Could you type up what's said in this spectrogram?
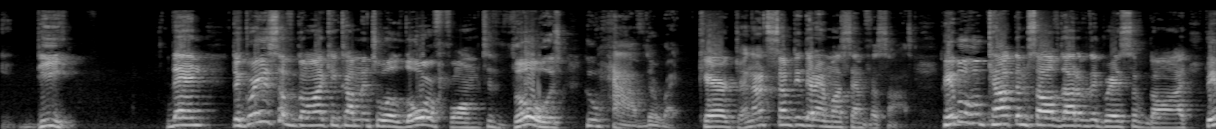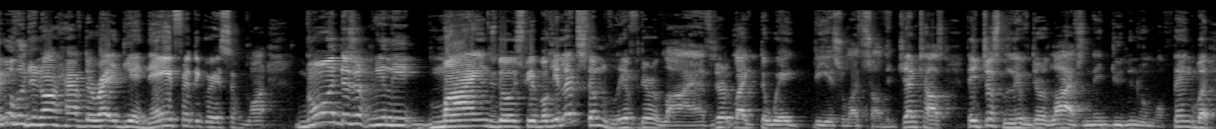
indeed. Then, the grace of God can come into a lower form to those who have the right character, and that's something that I must emphasize. People who count themselves out of the grace of God, people who do not have the right DNA for the grace of God, God doesn't really mind those people. He lets them live their lives. They're like the way the Israelites saw the Gentiles. They just live their lives and they do the normal thing. But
